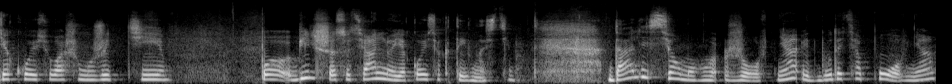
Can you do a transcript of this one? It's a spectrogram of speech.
якоїсь у вашому житті більше соціальної якоїсь активності. Далі, 7 жовтня, відбудеться повня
